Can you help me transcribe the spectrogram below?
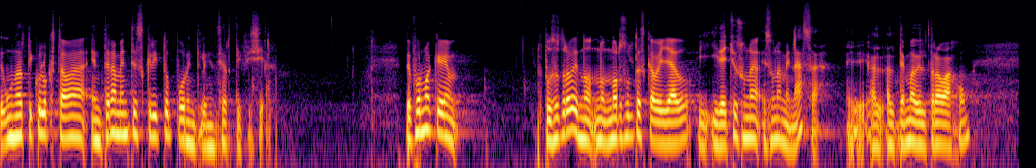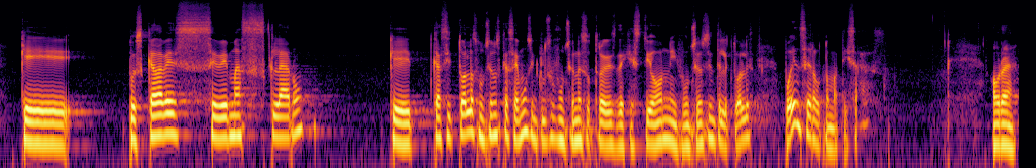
Un artículo que estaba enteramente escrito por inteligencia artificial. De forma que pues otra vez no, no, resulta descabellado y, de hecho es una, es una amenaza eh, al, tema del trabajo que pues cada vez se ve más claro que casi todas las funciones que hacemos, incluso funciones otra vez de gestión y funciones intelectuales, pueden ser automatizadas. Ahora,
